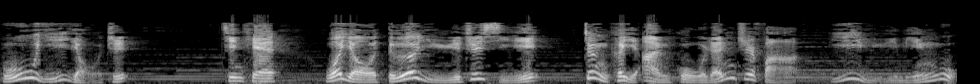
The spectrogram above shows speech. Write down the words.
古已有之。今天我有得雨之喜，正可以按古人之法以雨名物。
